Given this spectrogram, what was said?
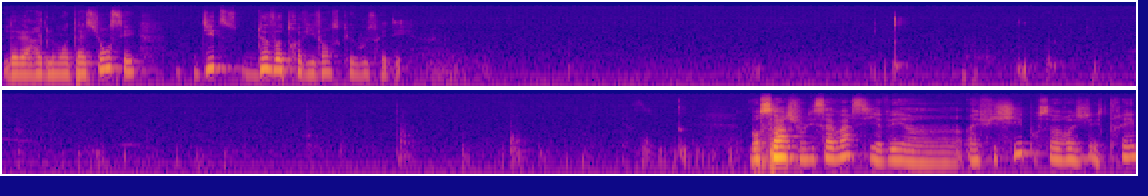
de la réglementation, c'est dites de votre vivant ce que vous souhaitez. Bonsoir, je voulais savoir s'il y avait un, un fichier pour s'enregistrer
